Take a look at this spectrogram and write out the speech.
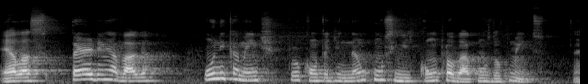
elas perdem a vaga unicamente por conta de não conseguir comprovar com os documentos. Né?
